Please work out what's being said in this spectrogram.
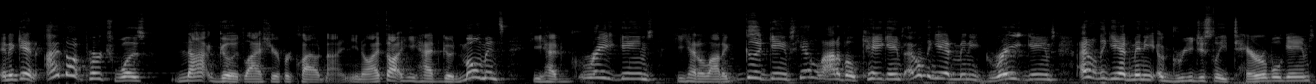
And again, I thought Perkz was not good last year for Cloud9. You know, I thought he had good moments. He had great games. He had a lot of good games. He had a lot of okay games. I don't think he had many great games. I don't think he had many egregiously terrible games.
